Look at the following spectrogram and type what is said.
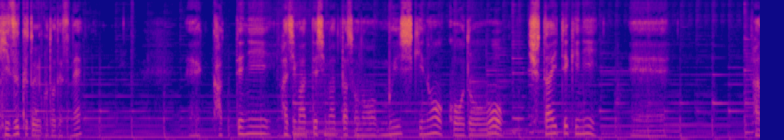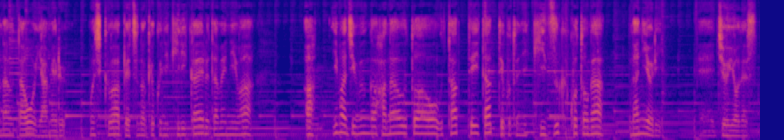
気づくということですね、えー、勝手に始まってしまったその無意識の行動を主体的に、え鼻歌をやめる。もしくは別の曲に切り替えるためにはあ今自分が鼻歌を歌っていたっていうことに気づくことが何より、重要です、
